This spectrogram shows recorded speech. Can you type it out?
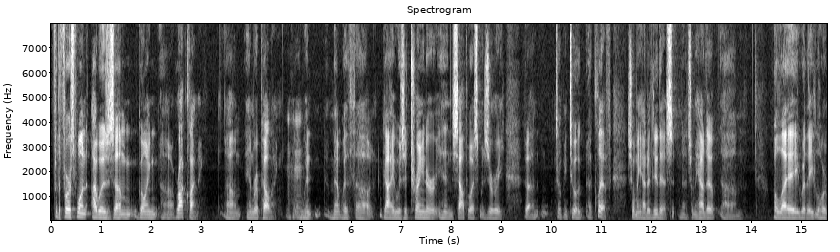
for the first one, I was um, going uh, rock climbing um, and rappelling. Mm-hmm. Went, met with a guy who was a trainer in southwest Missouri. Uh, took me to a, a cliff, showed me how to do this, uh, showed me how to um, belay, where they lower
